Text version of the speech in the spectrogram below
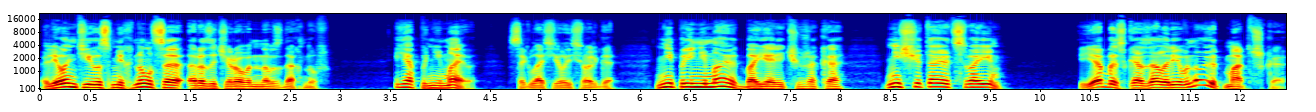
Леонтий усмехнулся, разочарованно вздохнув. «Я понимаю», — согласилась Ольга. «Не принимают бояре чужака, не считают своим. Я бы сказал, ревнуют, матушка.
